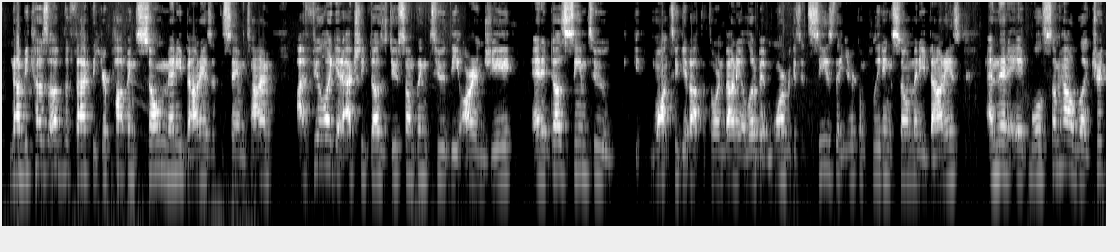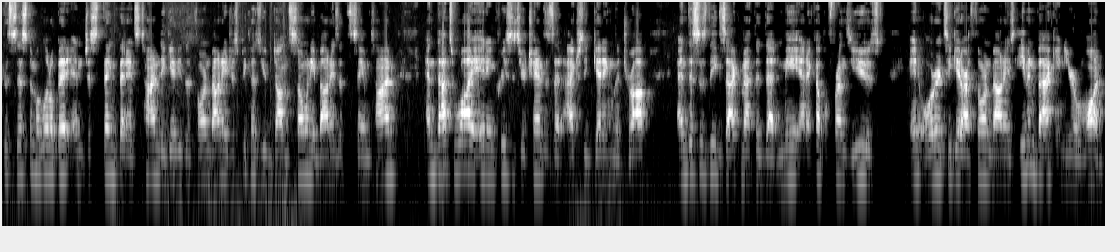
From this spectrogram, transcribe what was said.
Now, because of the fact that you're popping so many bounties at the same time, I feel like it actually does do something to the RNG, and it does seem to want to give out the Thorn Bounty a little bit more because it sees that you're completing so many bounties, and then it will somehow like trick the system a little bit and just think that it's time to give you the Thorn Bounty just because you've done so many bounties at the same time, and that's why it increases your chances at actually getting the drop. And this is the exact method that me and a couple friends used in order to get our Thorn Bounties, even back in year one.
